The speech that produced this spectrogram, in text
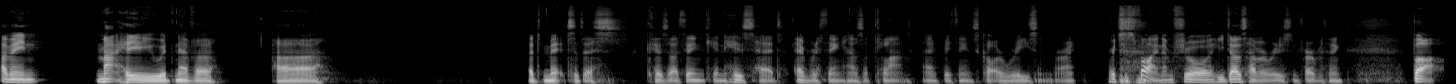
I mean, Matt Healy would never uh, admit to this because I think in his head, everything has a plan. Everything's got a reason, right? Which is fine. I'm sure he does have a reason for everything. But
